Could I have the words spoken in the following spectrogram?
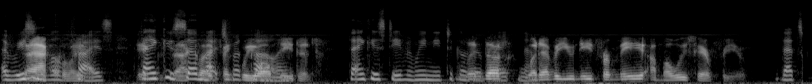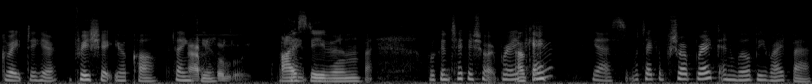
a reasonable price. Thank you so much I think for we calling. all need it. Thank you, Stephen. We need to go to a Linda, break now. whatever you need from me, I'm always here for you. That's great to hear. Appreciate your call. Thank you. Absolutely. Bye, Thank. Stephen. Bye. We're going to take a short break Okay. here. Yes, we'll take a short break and we'll be right back.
